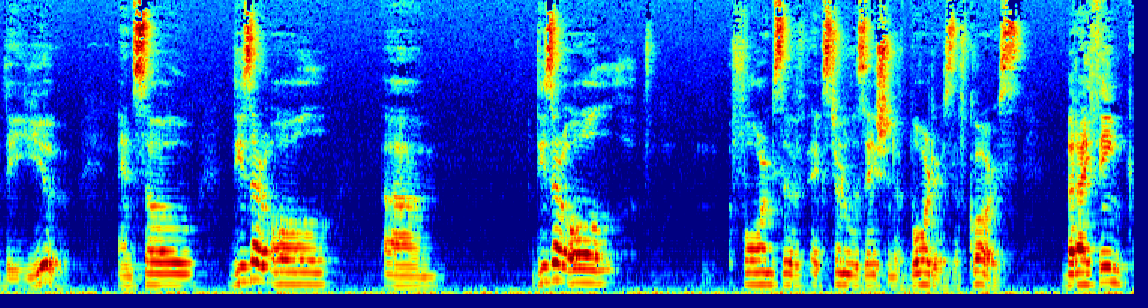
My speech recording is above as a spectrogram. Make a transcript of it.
the EU. And so these are all um, these are all forms of externalization of borders, of course. But I think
